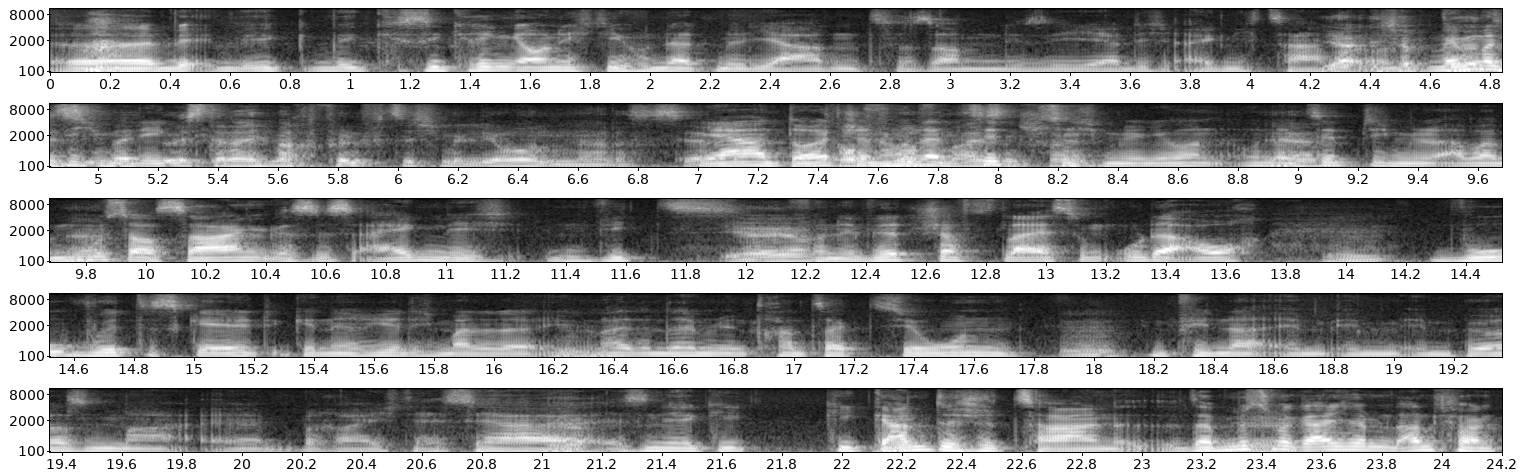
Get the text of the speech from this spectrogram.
Äh, wir, wir, sie kriegen auch nicht die 100 Milliarden zusammen, die sie jährlich eigentlich zahlen. Ja, ich Und wenn man sich überlegt, Österreich macht 50 Millionen. Ne? Das ist ja, ja, Deutschland Tropfen auf dem heißen 170 Stein. Millionen, 170 Ja. Millionen. Aber man Ja. muss auch sagen, das ist eigentlich ein Witz von der Wirtschaftsleistung oder auch, Mhm. wo wird das Geld generiert? Ich meine, da- leider in den Transaktionen Mhm. im, im, im, im Börsenbereich, das ist ja, das sind ja gi- gigantische Zahlen. Da müssen wir gar nicht damit anfangen.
